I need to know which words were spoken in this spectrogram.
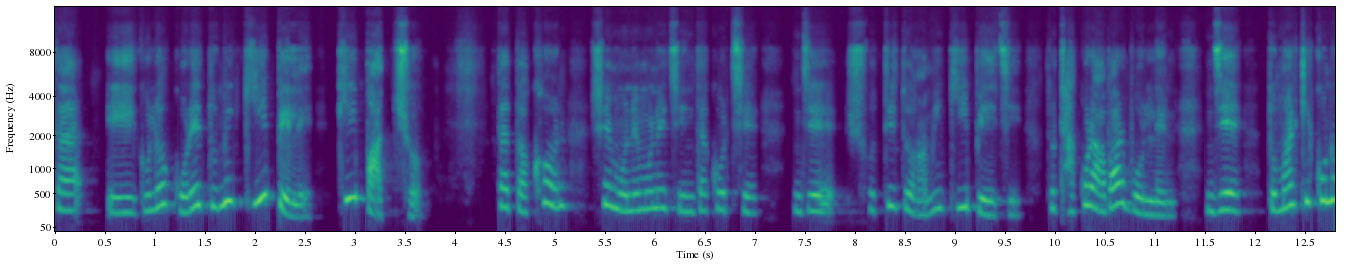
তা এইগুলো করে তুমি কি পেলে? কি পাচ্ছ? তা তখন সে মনে মনে চিন্তা করছে যে, সত্যি তো আমি কি পেয়েছি? তো ঠাকুর আবার বললেন যে, তোমার কি কোনো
